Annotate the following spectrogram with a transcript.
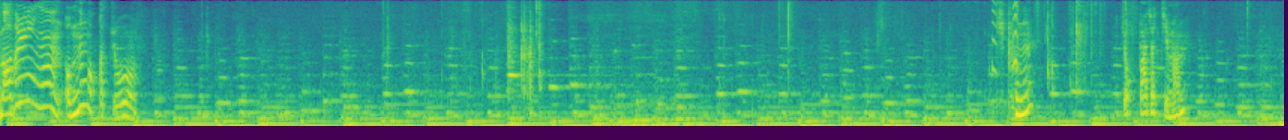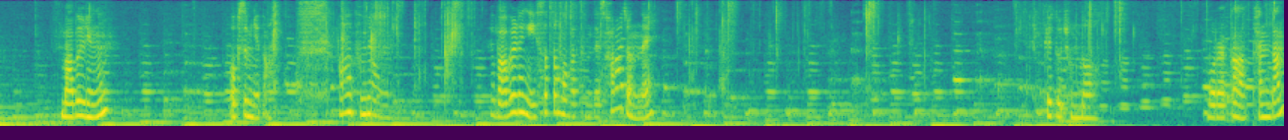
마블링은 없는 것 같죠? 기포는 쪽 빠졌지만 마블링은 없습니다. 아 분명 마블링이 있었던 것 같은데 사라졌네. 그래도 좀 더 뭐랄까 단단?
